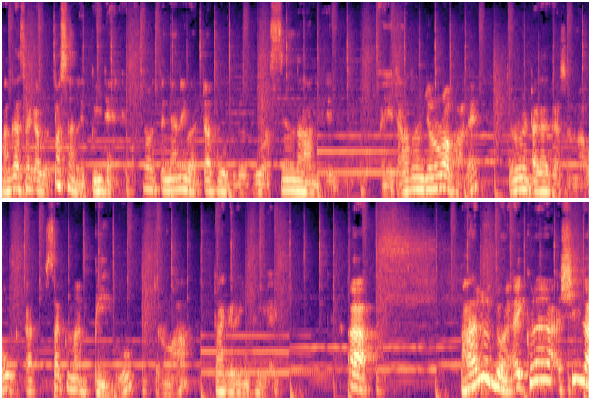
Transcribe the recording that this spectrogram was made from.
market size ကပဲပတ်စံလေးပေးတယ်ပေါ့ကျွန်တော်တင်တန်းလေးပါတက်ဖို့ဆိုတော့သူကစဉ်းစားနေတယ်အဲဒါဆိုရင်ကျွန်တော်တို့ကဗာလဲကျွန်တော်တို့ target customer ကို segment B ကိုကျွန်တော်က targeting ပြုလိုက်အဲဘာလို့ပြောရင်အဲခုနကအရှိက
